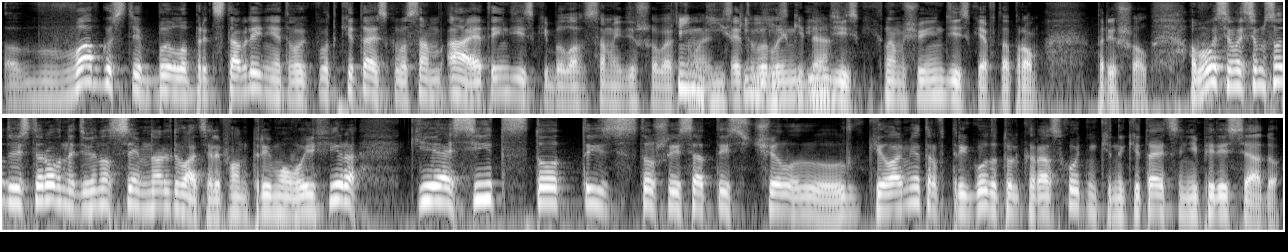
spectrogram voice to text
в августе было представление этого вот китайского сам... А, это индийский был самый дешевый автомобиль. Индийский, это был индийский, да. индийский. К нам еще и индийский автопром пришел. 8 800 200 ровно 9702, телефон прямого эфира. Kia Ceed 100 тысяч, 160 тысяч кил- километров, три года только расходники, на китайца не пересяду.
